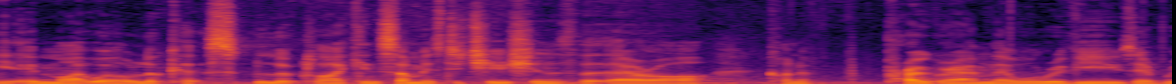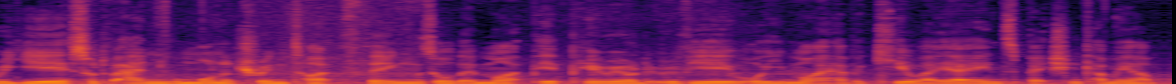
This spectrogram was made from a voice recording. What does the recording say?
it might well look at look like in some institutions that there are kind of program level reviews every year, sort of annual monitoring type things, or there might be a periodic review, or you might have a QAA inspection coming up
